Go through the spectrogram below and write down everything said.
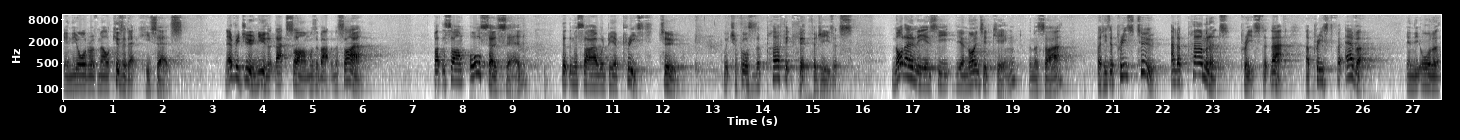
in the order of Melchizedek, he says. And every Jew knew that that psalm was about the Messiah. But the psalm also said that the Messiah would be a priest too, which of course is a perfect fit for Jesus. Not only is he the anointed king, the Messiah, but he's a priest too, and a permanent priest at that, a priest forever in the order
